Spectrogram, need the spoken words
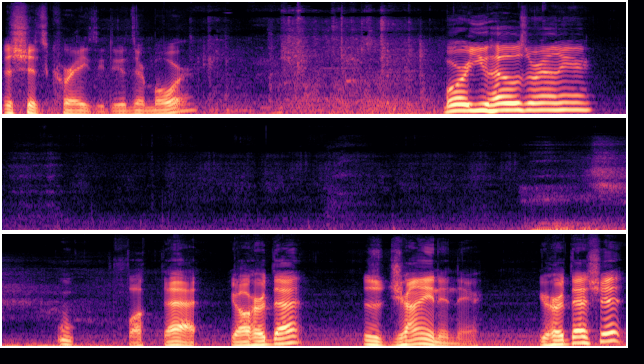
This shit's crazy, dude. There more? More you hoes around here? fuck that. Y'all heard that? There's a giant in there. You heard that shit?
